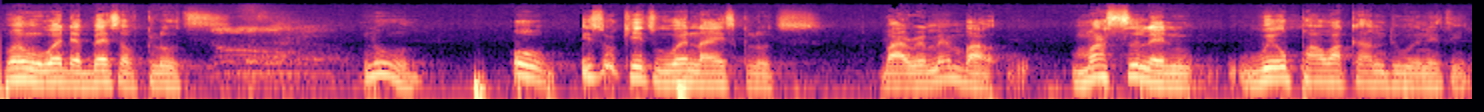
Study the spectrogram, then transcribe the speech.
When we wear the best of clothes. No. Oh, it's okay to wear nice clothes. But remember, muscle and willpower can't do anything.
